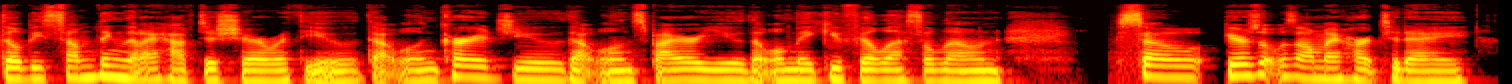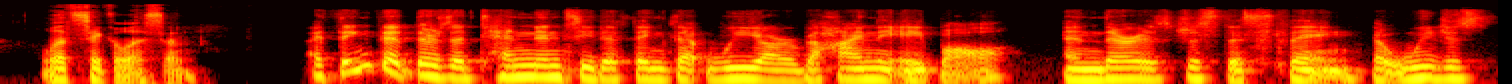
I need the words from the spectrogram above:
there'll be something that I have to share with you that will encourage you, that will inspire you, that will make you feel less alone. So here's what was on my heart today. Let's take a listen. I think that there's a tendency to think that we are behind the eight ball and there is just this thing that we just,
